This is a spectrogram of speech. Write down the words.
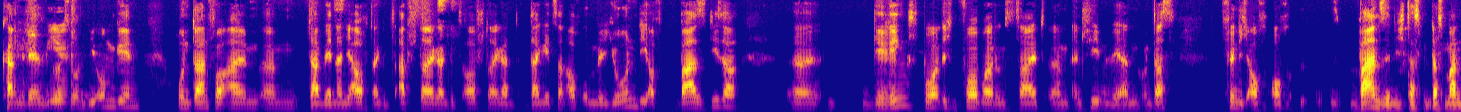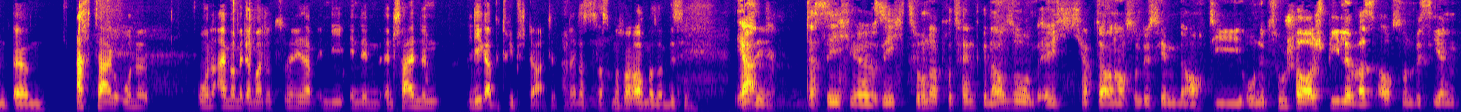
kann mit der Situation wie umgehen. Und dann vor allem, ähm, da werden dann ja auch, da gibt es Absteiger, gibt es Aufsteiger, da geht es dann auch um Millionen, die auf Basis dieser äh, geringen sportlichen Vorbereitungszeit ähm, entschieden werden. Und das finde ich auch, auch wahnsinnig, dass, dass man ähm, acht Tage ohne, ohne einmal mit der Mannschaft zu trainieren in, die, in den entscheidenden Ligabetrieb startet. Ne? Das, das muss man auch mal so ein bisschen ja, sehen. Das sehe ich, äh, sehe ich zu 100 Prozent genauso. Ich habe da auch noch so ein bisschen auch die ohne Zuschauerspiele, was auch so ein bisschen,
